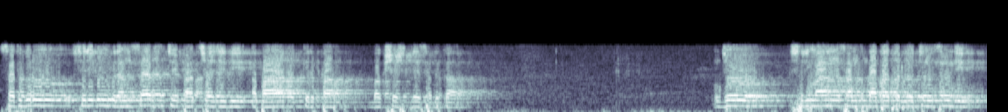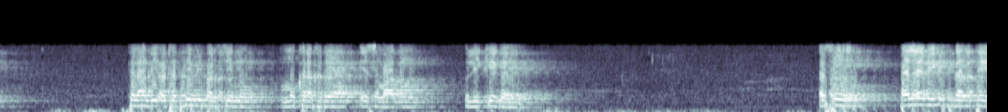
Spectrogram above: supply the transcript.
ਸਤਿਗੁਰੂ ਸ੍ਰੀ ਗੁਰੂ ਗ੍ਰੰਥ ਸਾਹਿਬ ਸੱਚੇ ਪਾਤਸ਼ਾਹ ਜੀ ਦੀ ਅਪਾਰ ਕਿਰਪਾ ਬਖਸ਼ਿਸ਼ ਦੇ ਸਦਕਾ ਜੋ ਸ਼੍ਰੀਮਾਨ ਸੰਤ ਬਾਬਾ ਤਰਲੋਚਨ ਸਿੰਘ ਜੀ ਤਿਨਾਂ ਦੀ 38ਵੀਂ ਬਰਸੀ ਨੂੰ ਮੁੱਖ ਰੱਖਦਿਆਂ ਇਹ ਸਮਾਗਮ ਉਲੀਕੇ ਗਏ। ਅਸੀਂ ਪਹਿਲੇ ਵੀ ਇਸ ਗੱਲ ਤੇ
